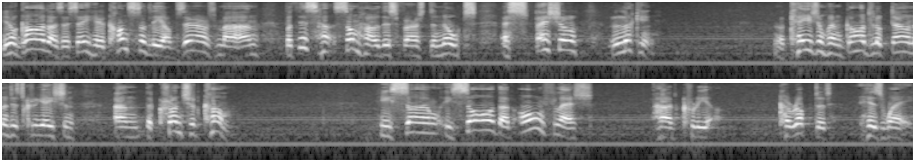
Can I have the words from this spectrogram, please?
You know, God, as I say here, constantly observes man, but this somehow this verse denotes a special looking an occasion when God looked down at his creation and the crunch had come. He saw, he saw that all flesh had cre- corrupted his way.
